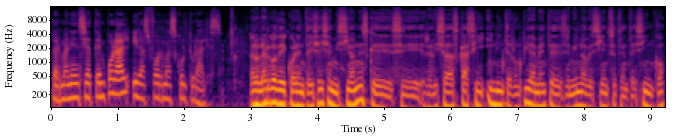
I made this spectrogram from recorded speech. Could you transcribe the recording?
permanencia temporal y las formas culturales. A lo largo de 46 emisiones que se realizadas casi ininterrumpidamente desde 1975,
